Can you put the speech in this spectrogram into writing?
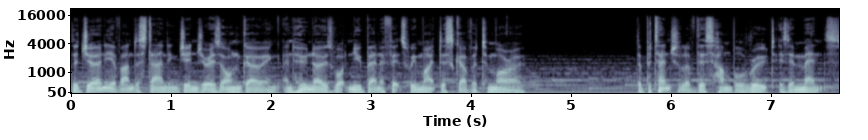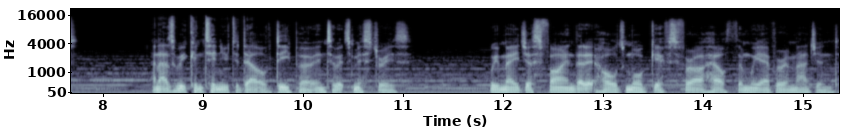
The journey of understanding ginger is ongoing and who knows what new benefits we might discover tomorrow. The potential of this humble root is immense, and as we continue to delve deeper into its mysteries, we may just find that it holds more gifts for our health than we ever imagined.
